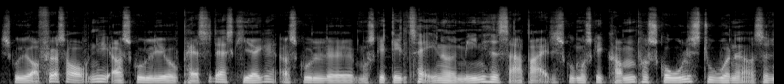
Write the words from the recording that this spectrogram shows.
skulle jo opføre sig ordentligt og skulle jo passe deres kirke og skulle øh, måske deltage i noget menighedsarbejde, skulle måske komme på skolestuerne osv.,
